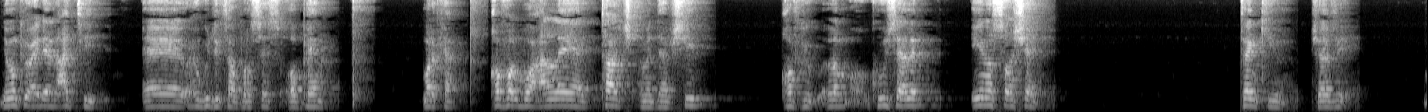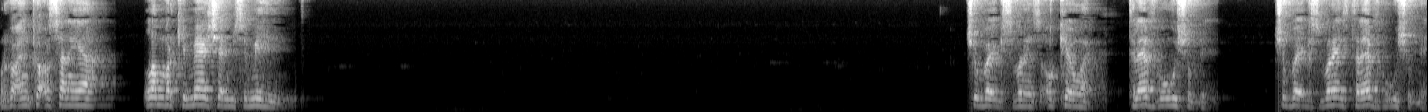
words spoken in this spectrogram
nimankii waxay dheheen lacagtii waxay ku jirtaa process oo beena marka qof walba waxaan leeyahay touch ama daabshiil. Qofkii kuu saalan iina soo sheeg. Thank you shaafici marka waxaan ka codsanayaa lambarkii meeshaan mise ma helin juba express okay waay taleefonka ugu shubdhe juba express taleefonka ugu shubdhe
